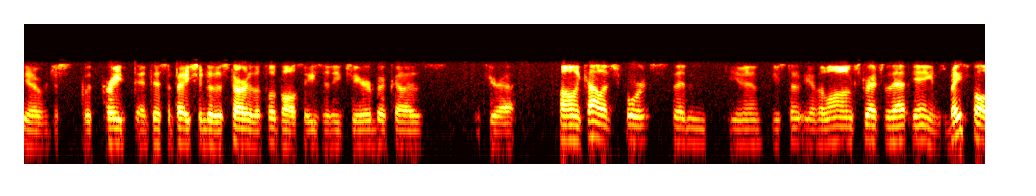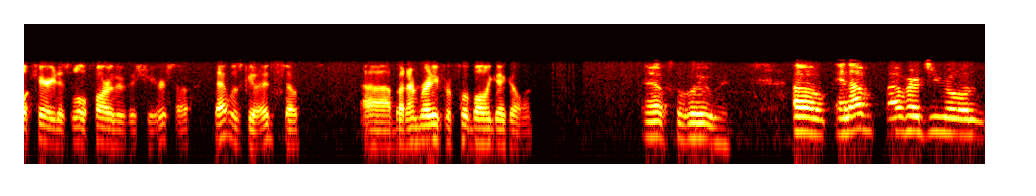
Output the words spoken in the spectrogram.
you know just with great anticipation to the start of the football season each year because if you're following college sports, then you know you still you have a long stretch without games. Baseball carried us a little farther this year, so that was good. So, uh, but I'm ready for football to get going. Absolutely. Um, and I've I've heard you on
